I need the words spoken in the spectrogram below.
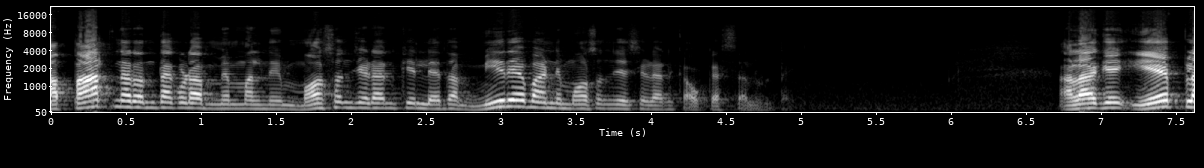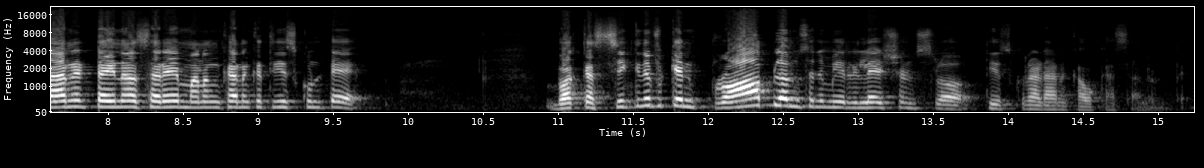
ఆ పార్ట్నర్ అంతా కూడా మిమ్మల్ని మోసం చేయడానికి లేదా మీరే వాడిని మోసం చేసేయడానికి అవకాశాలు ఉంటాయి. అలాగే ఏ ప్లానెట్ అయినా సరే మనం కనుక తీసుకుంటే ఒక సిగ్నిఫికెంట్ ప్రాబ్లమ్స్ని మీ రిలేషన్స్లో తీసుకురావడానికి అవకాశాలు ఉంటాయి.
